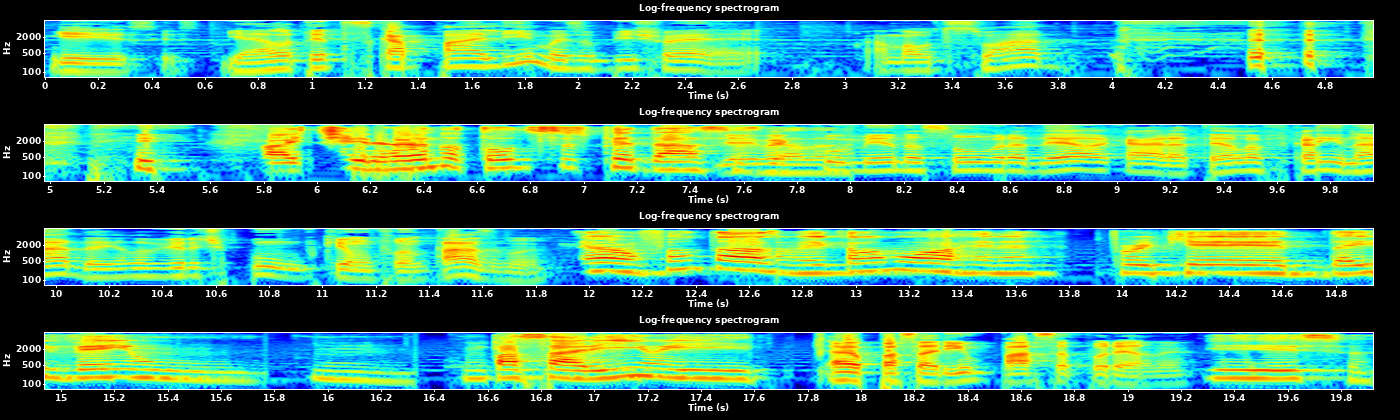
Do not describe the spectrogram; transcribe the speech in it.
Isso, isso. E aí ela tenta escapar ali, mas o bicho é amaldiçoado. Vai tirando todos os pedaços E aí vai dela. comendo a sombra dela, cara, até ela ficar sem nada. E ela vira tipo um, o quê? Um fantasma? É um fantasma, meio que ela morre, né? Porque daí vem um, um, passarinho e É, o passarinho passa por ela, né? Isso.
